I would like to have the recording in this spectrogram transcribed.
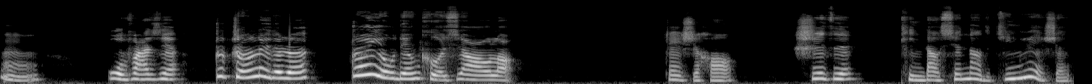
嗯，我发现这城里的人真有点可笑了。这时候，狮子听到喧闹的军乐声，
